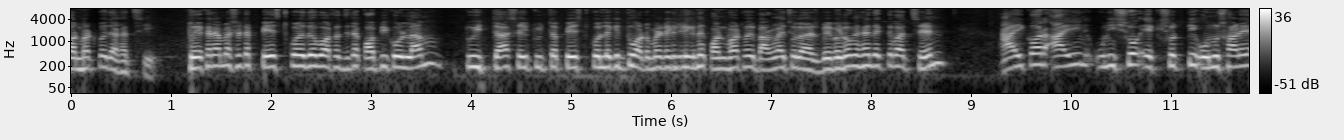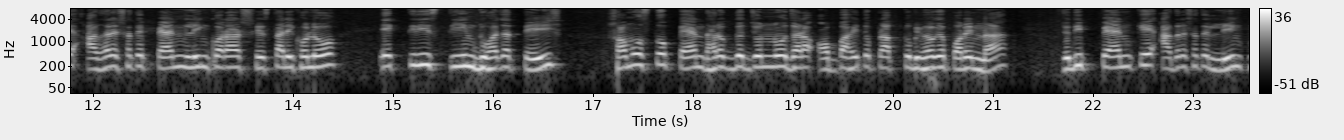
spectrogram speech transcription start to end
কনভার্ট করে দেখাচ্ছি। তো এখানে আমরা সেটা পেস্ট করে দেবো, অর্থাৎ যেটা কপি করলাম টুইটটা, সেই টুইটটা পেস্ট করলে কিন্তু অটোমেটিক্যালি এখানে কনভার্ট হয়ে বাংলায় চলে আসবে। এবং এখানে দেখতে পাচ্ছেন, আয়কর আইন উনিশশো একষট্টি অনুসারে আধারের সাথে প্যান লিঙ্ক করার শেষ তারিখ হলো একত্রিশ তিন দু সমস্ত প্যান ধারকদের জন্য যারা অব্যাহিত প্রাপ্ত বিভাগে পড়েন না, যদি প্যানকে আধারের সাথে লিঙ্ক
